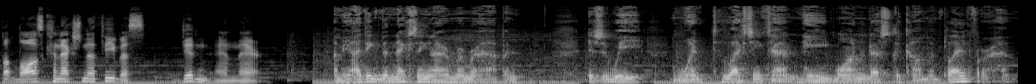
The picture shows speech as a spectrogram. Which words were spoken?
But Law's connection to Thevis didn't end there. I mean, I think the next thing I remember happened is that we went to Lexington. He wanted us to come and play for him.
